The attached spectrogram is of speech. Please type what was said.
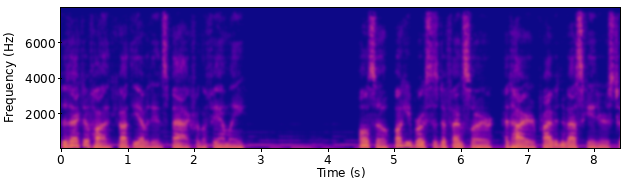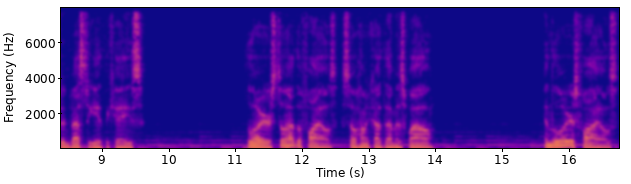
Detective Hunt got the evidence back from the family. Also, Bucky Brooks' defense lawyer had hired private investigators to investigate the case. The lawyers still had the files, so Hunt got them as well. In the lawyer's files,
